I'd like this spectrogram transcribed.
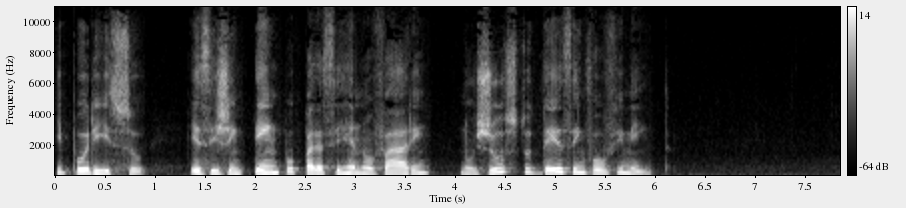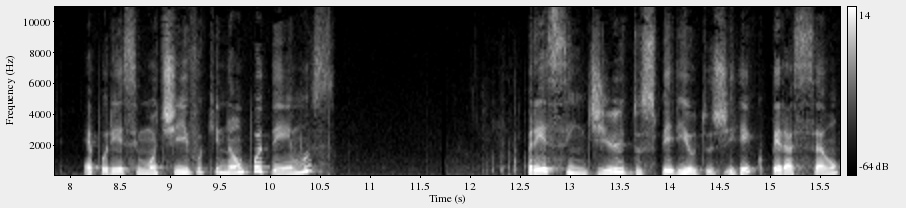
e por isso exigem tempo para se renovarem no justo desenvolvimento. É por esse motivo que não podemos prescindir dos períodos de recuperação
